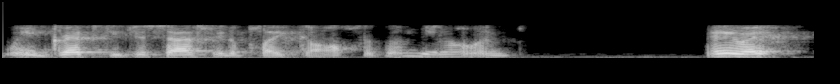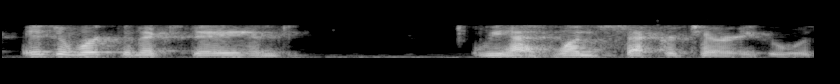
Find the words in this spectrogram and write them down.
Wayne Gretzky just ask me to play golf with him?" You know, and anyway, into work the next day, and we had one secretary who was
